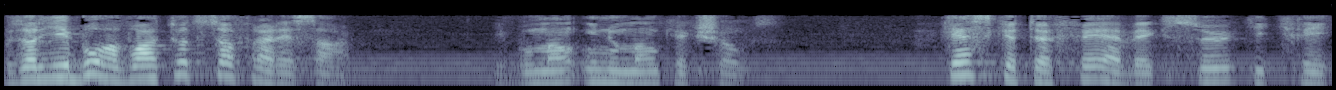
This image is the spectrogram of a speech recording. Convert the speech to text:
vous auriez beau avoir tout ça, frères et sœurs. Il, il nous manque quelque chose. Qu'est-ce que tu fais avec ceux qui crient?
